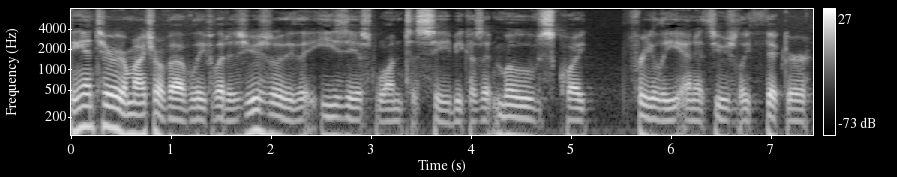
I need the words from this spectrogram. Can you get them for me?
The anterior mitral valve leaflet is usually the easiest one to see because it moves quite freely and it's usually thicker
